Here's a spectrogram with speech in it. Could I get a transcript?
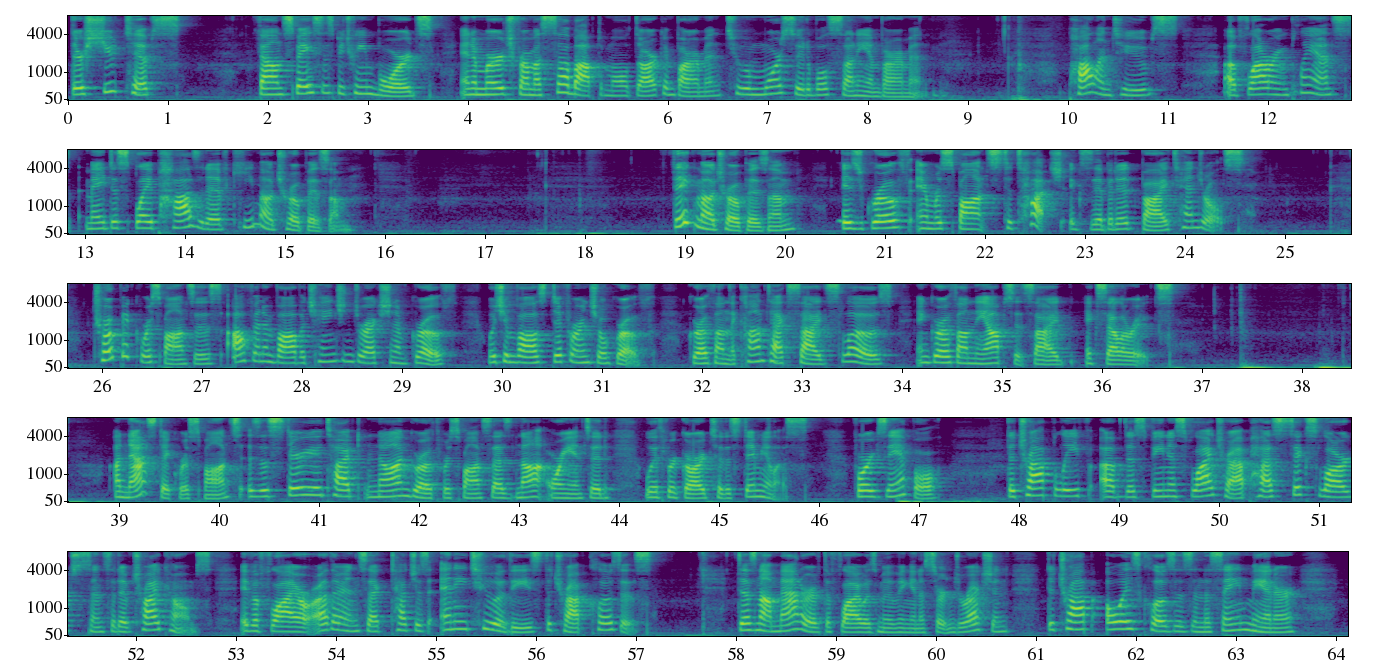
their shoot tips found spaces between boards and emerged from a suboptimal dark environment to a more suitable sunny environment. Pollen tubes of flowering plants may display positive chemotropism. Thigmotropism is growth in response to touch exhibited by tendrils. Tropic responses often involve a change in direction of growth, which involves differential growth. Growth on the contact side slows, and growth on the opposite side accelerates. A nastic response is a stereotyped non growth response that is not oriented with regard to the stimulus. For example, the trap leaf of this Venus flytrap has six large sensitive trichomes. If a fly or other insect touches any two of these, the trap closes. It does not matter if the fly was moving in a certain direction, the trap always closes in the same manner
